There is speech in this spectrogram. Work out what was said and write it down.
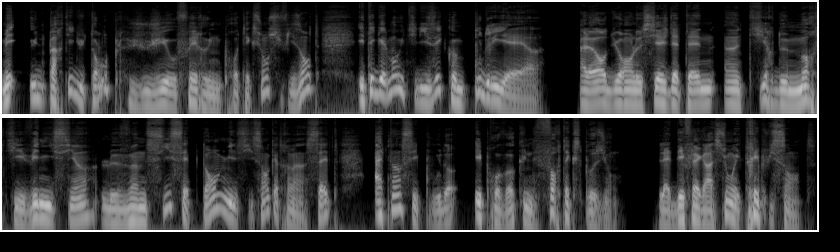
Mais une partie du temple, jugée offrir une protection suffisante, est également utilisée comme poudrière, alors, durant le siège d'Athènes, un tir de mortier vénitien, le 26 septembre 1687, atteint ses poudres et provoque une forte explosion. La déflagration est très puissante.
